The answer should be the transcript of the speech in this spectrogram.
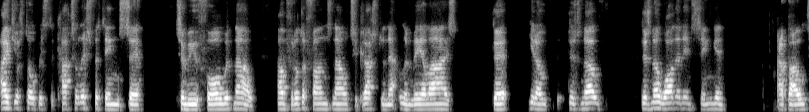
I just hope it's the catalyst for things to to move forward now and for other fans now to grasp the nettle and realise that you know there's no there's no one in singing about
